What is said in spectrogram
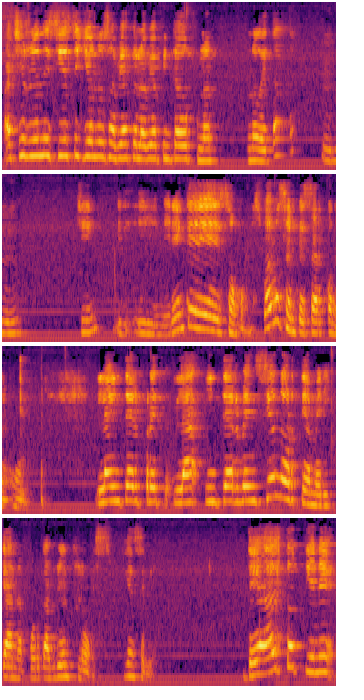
ah, chirriones, y este yo no sabía que lo había pintado fulano de tal. ¿Sí? Y, miren que son buenos. Vamos a empezar con el uno. La, la intervención norteamericana por Gabriel Flores. Fíjense bien. De alto tiene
